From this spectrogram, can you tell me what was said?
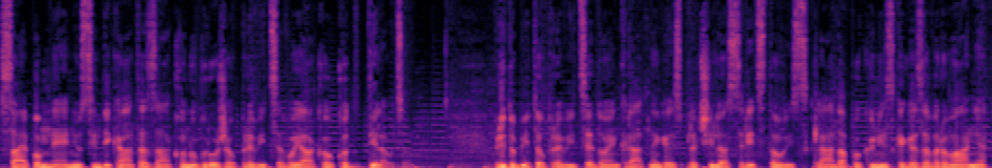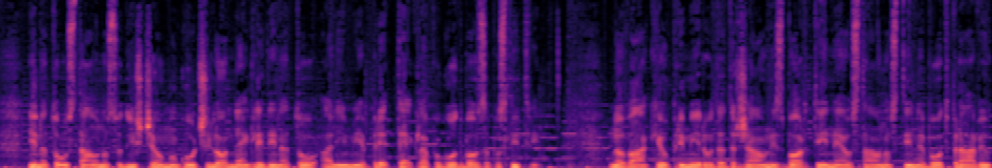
saj po mnenju sindikata zakon ogrožal pravice vojakov kot delavcev. Pridobitev pravice do enkratnega izplačila sredstev iz sklada pokojninskega zavarovanja je na to ustavno sodišče omogočilo ne glede na to, ali jim je pretekla pogodba o zaposlitvi. Novak je v primeru, da državni zbor te neustavnosti ne bo odpravil,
